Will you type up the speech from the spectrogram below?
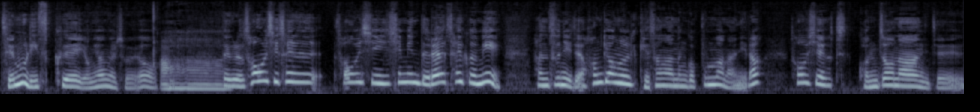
재무 리스크에 영향을 줘요. 아. 네, 그래서 서울시 세, 서울시 시민들의 세금이 단순히 이제 환경을 개선하는 것뿐만 아니라 서울시의 건전한 이제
